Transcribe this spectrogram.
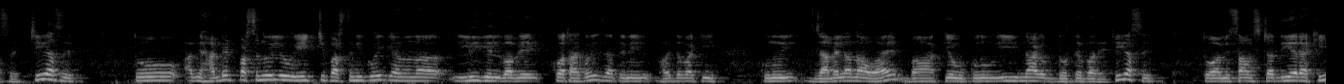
আছে, ঠিক আছে? তো আমি হান্ড্রেড পার্সেন্ট হইলেও এইটটি পার্সেন্টই কই, কেননা লিগেলভাবে কথা কই, যাতে হয়তো বা কি কোনো ঝামেলা না হয় বা কেউ কোনো ই না ধরতে পারে, ঠিক আছে? তো আমি চান্সটা দিয়ে রাখি।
